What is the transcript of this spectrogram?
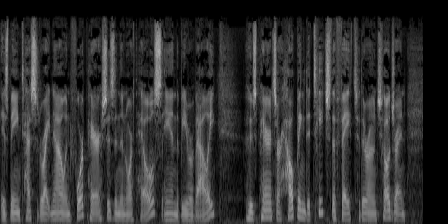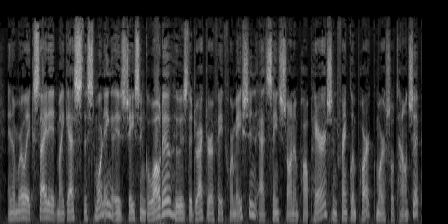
is being tested right now in four parishes in the North Hills and the Beaver Valley, whose parents are helping to teach the faith to their own children and I'm really excited. My guest this morning is Jason Gawaldo, who is the Director of Faith Formation at St. John and Paul Parish in Franklin Park, Marshall Township,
